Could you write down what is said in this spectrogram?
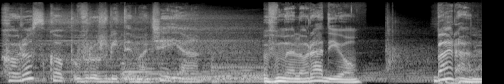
Horoskop wróżbity Macieja w Meloradio. Baran,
